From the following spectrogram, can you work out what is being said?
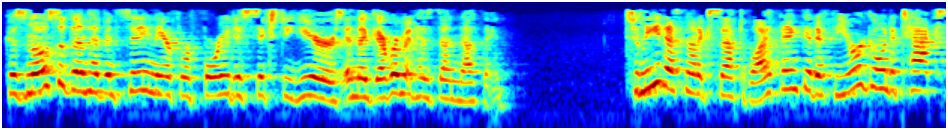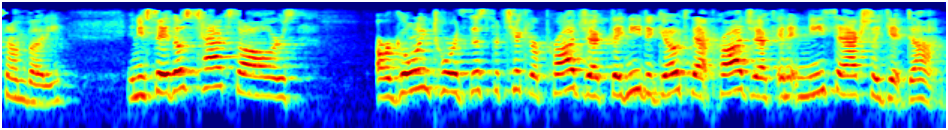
Because most of them have been sitting there for 40 to 60 years and the government has done nothing. To me, that's not acceptable. I think that if you're going to tax somebody and you say those tax dollars are going towards this particular project, they need to go to that project and it needs to actually get done.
